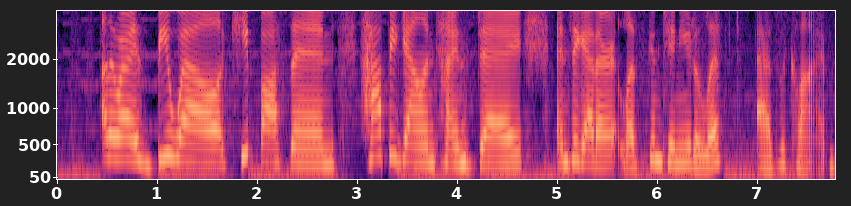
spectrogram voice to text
Otherwise, be well, keep bossing, happy Galentine's Day, and together, let's continue to lift as we climb.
